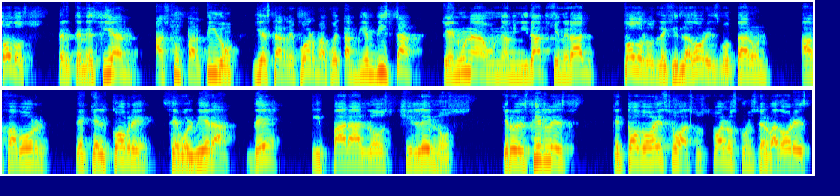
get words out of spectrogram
todos pertenecían a su partido. Y esta reforma fue también vista que en una unanimidad general todos los legisladores votaron a favor de que el cobre se volviera de y para los chilenos. Quiero decirles que todo eso asustó a los conservadores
